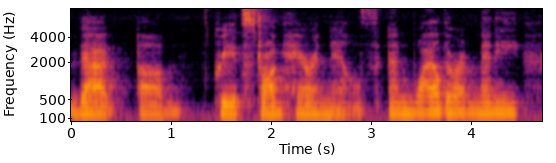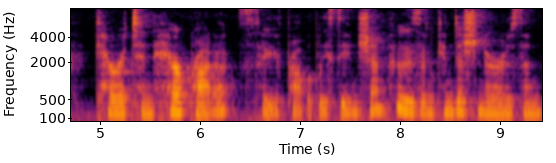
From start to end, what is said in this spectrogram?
that um, creates strong hair and nails. And while there are many keratin hair products. So you've probably seen shampoos and conditioners and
